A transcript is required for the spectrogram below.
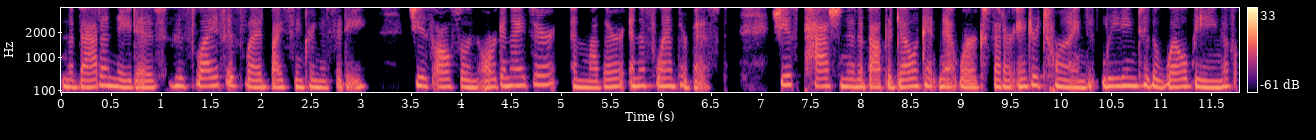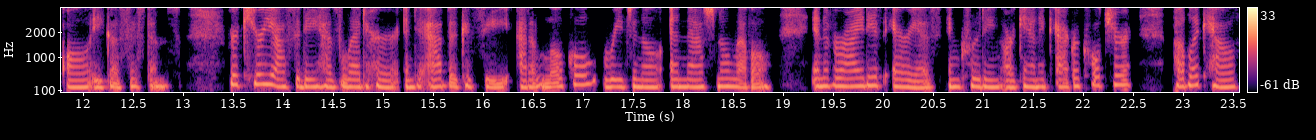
Nevada native whose life is led by synchronicity. She is also an organizer, a mother, and a philanthropist. She is passionate about the delicate networks that are intertwined, leading to the well being of all ecosystems. Her curiosity has led her into advocacy at a local, regional, and national level in a variety of areas, including organic agriculture, public health,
